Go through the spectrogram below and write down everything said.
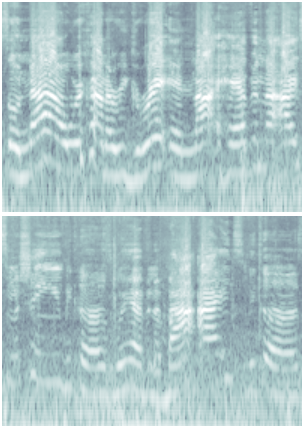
So now we're kind of regretting not having the ice machine because we're having to buy ice because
